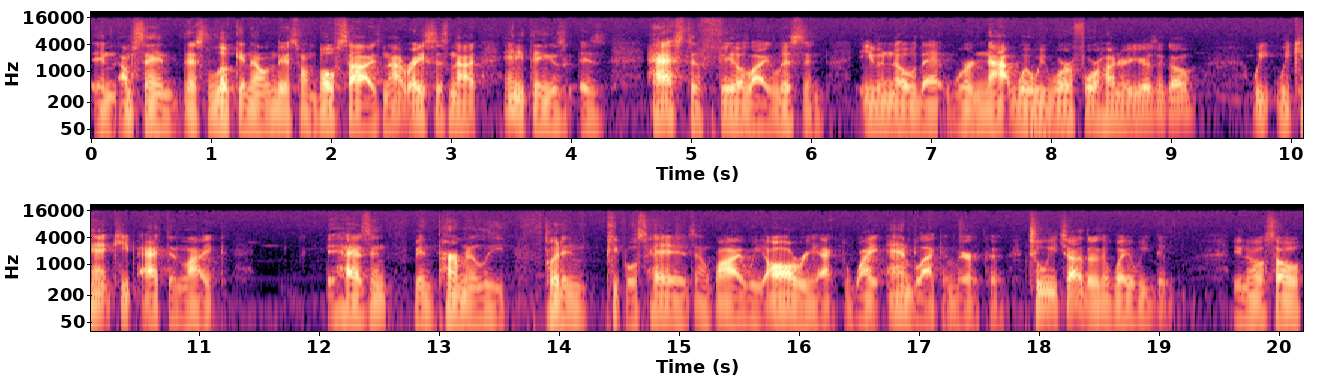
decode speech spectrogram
and I'm saying that's looking on this on both sides, not racist, not anything, is is has to feel like, listen, even though that we're not where we were 400 years ago, we, we can't keep acting like it hasn't been permanently put in people's heads and why we all react, white and black America, to each other the way we do. You know, so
